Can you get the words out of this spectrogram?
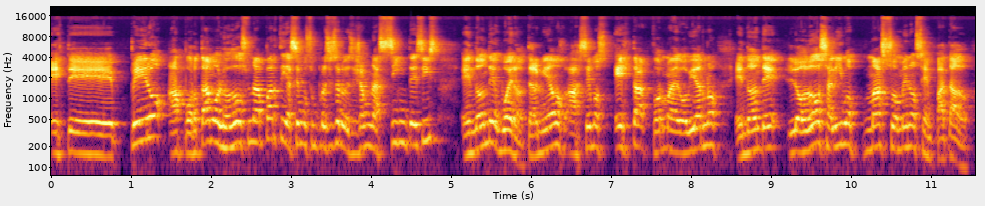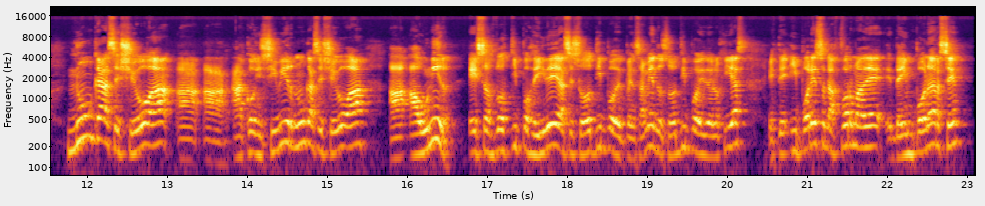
este, pero aportamos los dos una parte y hacemos un proceso lo que se llama una síntesis, en donde, bueno, terminamos, hacemos esta forma de gobierno en donde los dos salimos más o menos empatados. Nunca se llegó a, coincidir, nunca se llegó a, unir esos dos tipos de ideas, esos dos tipos de pensamientos, esos dos tipos de ideologías, este, y por eso la forma de, imponerse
